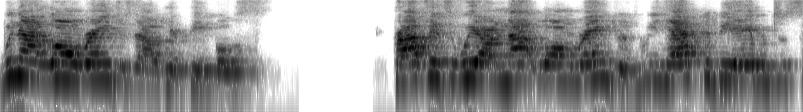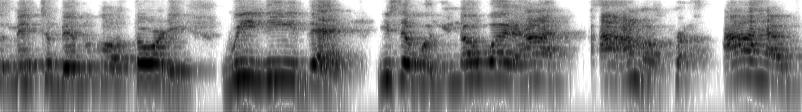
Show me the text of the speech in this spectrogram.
We're not Lone Rangers out here, peoples. Prophets, we are not lone rangers. We have to be able to submit to biblical authority. We need that. You said, well, you know what? I, I am a I have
